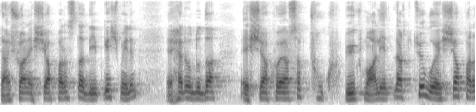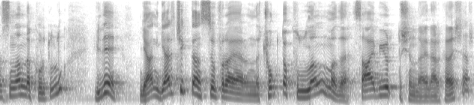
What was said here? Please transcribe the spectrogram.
Yani şu an eşya parası da deyip geçmeyelim. E, her odada eşya koyarsak çok büyük maliyetler tutuyor. Bu eşya parasından da kurtulduk. Bir de yani gerçekten sıfır ayarında çok da kullanılmadı. Sahibi yurt dışındaydı arkadaşlar.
